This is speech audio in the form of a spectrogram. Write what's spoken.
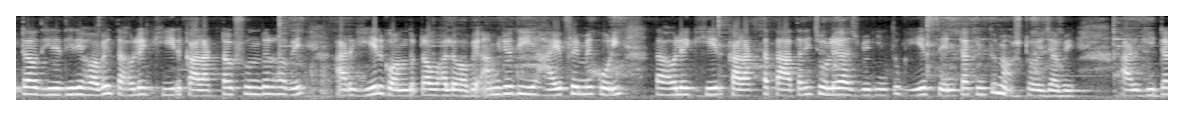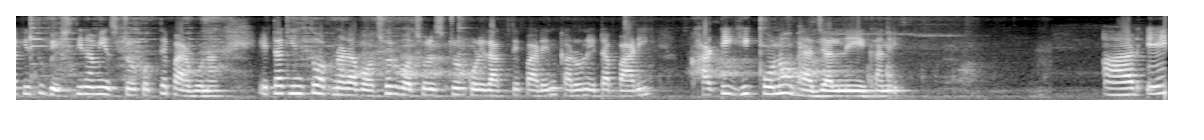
এটাও ধীরে ধীরে হবে তাহলে ঘির কালারটাও সুন্দর হবে আর ঘির গন্ধটাও ভালো হবে আমি যদি হাই ফ্রেমে করি তাহলে ঘির কালারটা তাড়াতাড়ি চলে আসবে কিন্তু ঘিয়ের সেন্টটা কিন্তু নষ্ট হয়ে যাবে আর ঘিটা কিন্তু বেশি দিন আমি স্টোর করতে পারবো না এটা কিন্তু আপনারা বছর বছর স্টোর করে রাখতে পারেন কারণ এটা বাড়ি খাঁটি ঘি কোনো ভেজাল নেই এখানে আর এই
